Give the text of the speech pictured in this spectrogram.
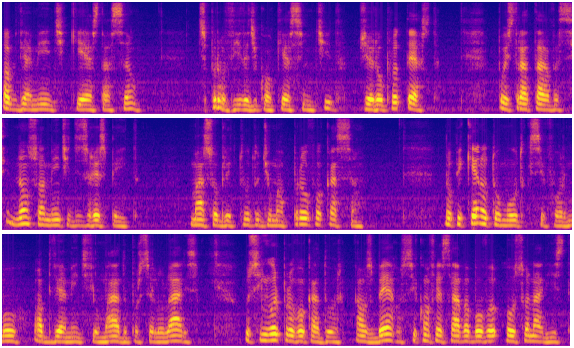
Obviamente que esta ação, desprovida de qualquer sentido, gerou protesto pois tratava-se não somente de desrespeito, mas, sobretudo, de uma provocação. No pequeno tumulto que se formou, obviamente filmado por celulares, o senhor provocador, aos berros, se confessava bolsonarista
